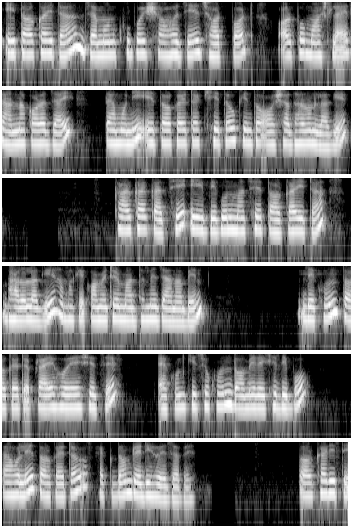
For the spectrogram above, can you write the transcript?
এই তরকারিটা যেমন খুবই সহজে ঝটপট অল্প মশলায় রান্না করা যায়, তেমনি এই তরকারিটা খেতেও কিন্তু অসাধারণ লাগে। কার কার কাছে এই বেগুন মাছের তরকারিটা ভালো লাগে আমাকে কমেন্টের মাধ্যমে জানাবেন। দেখুন, তরকারিটা প্রায় হয়ে এসেছে। এখন কিছুক্ষণ দমে রেখে দিব, তাহলে তরকারিটাও একদম রেডি হয়ে যাবে। তরকারিতে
